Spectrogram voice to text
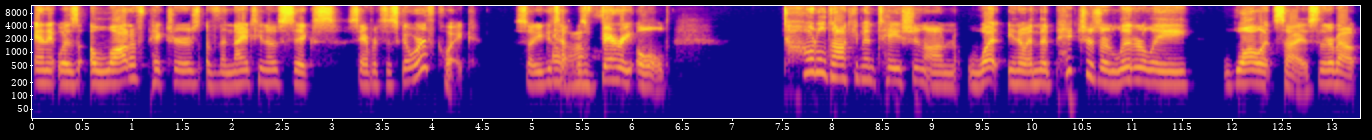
And it was a lot of pictures of the 1906 San Francisco earthquake. So you could Oh, tell it was very old. Total documentation on what, you know, and the pictures are literally wallet size. So they're about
